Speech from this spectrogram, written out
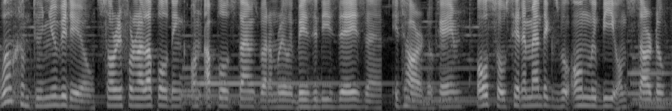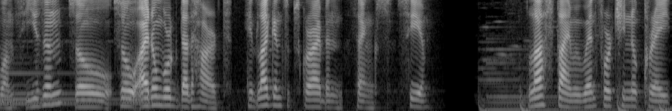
Welcome to a new video. Sorry for not uploading on upload times, but I'm really busy these days and it's hard, okay? Also, cinematics will only be on start of one season, so so I don't work that hard. Hit like and subscribe and thanks. See you. Last time we went for Chinook Crate.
